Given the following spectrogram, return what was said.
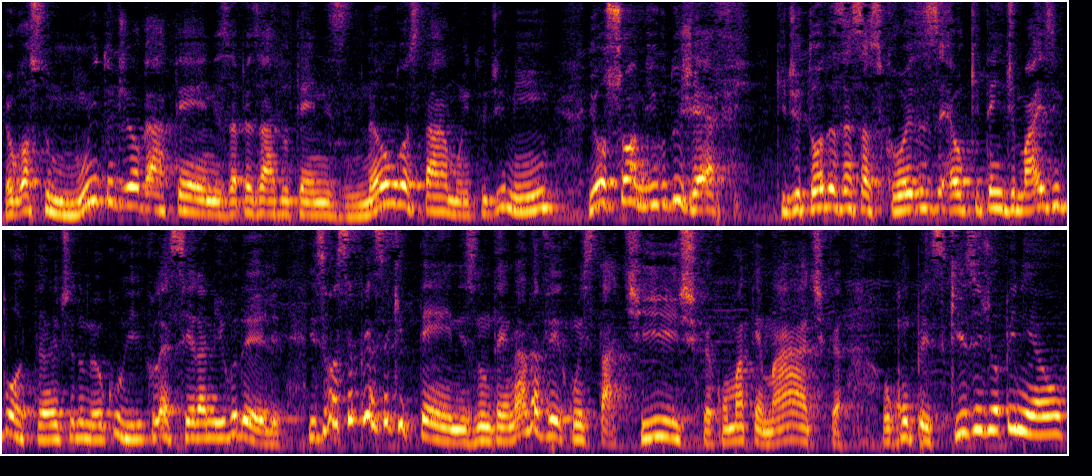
Eu gosto muito de jogar tênis, apesar do tênis não gostar muito de mim, e eu sou amigo do Jeff que de todas essas coisas é o que tem de mais importante no meu currículo é ser amigo dele. E se você pensa que tênis não tem nada a ver com estatística, com matemática ou com pesquisa de opinião,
